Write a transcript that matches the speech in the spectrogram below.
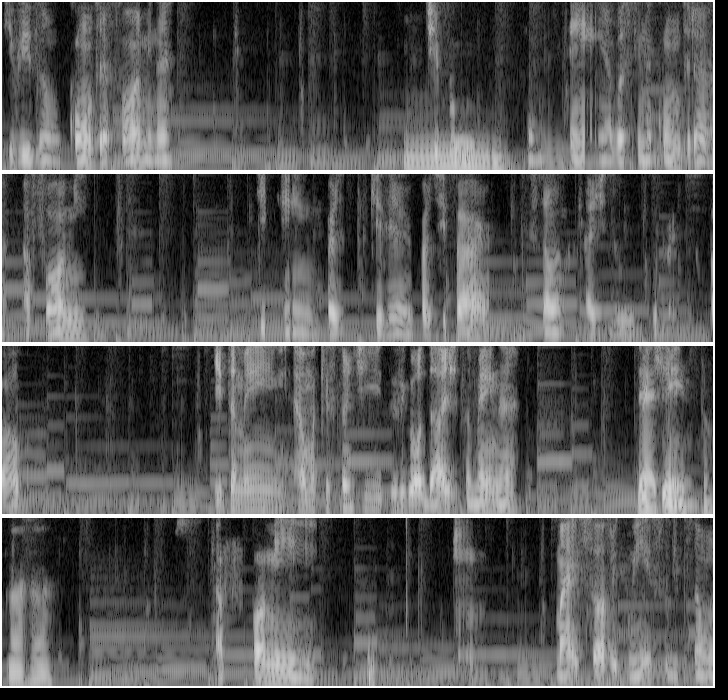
que visam contra a fome, né? Tipo, Hum, Tem a vacina contra a fome, que quem quiser participar está lá no site do governo de São Paulo. E também é uma questão de desigualdade também, né? é, Porque tem isso. A fome quem mais sofre com isso são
